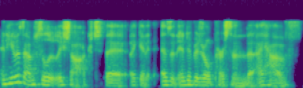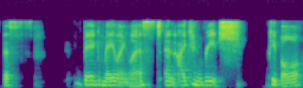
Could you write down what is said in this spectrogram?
And he was absolutely shocked that, like, it, as an individual person, that I have this big mailing list and I can reach people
